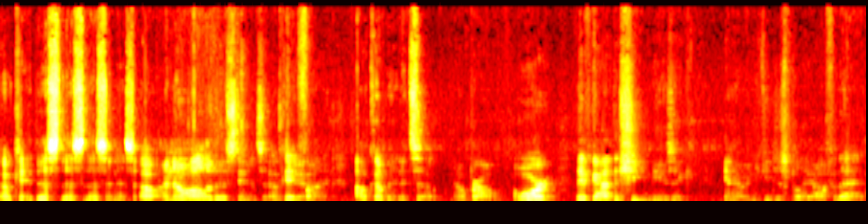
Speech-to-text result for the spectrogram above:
okay this this this and this. Oh i know all of those tunes okay Yeah. fine. I'll come in and sub. No problem. Or they've got the sheet music you know and you can just play off of that.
